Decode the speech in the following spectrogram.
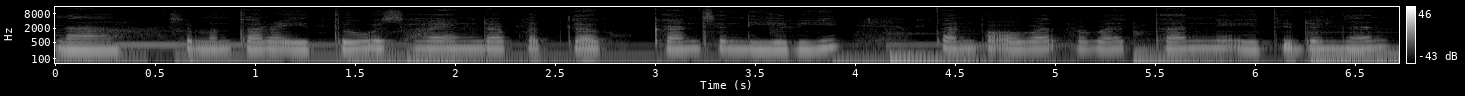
Nah, sementara itu usaha yang dapat dilakukan sendiri tanpa obat-obatan yaitu dengan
